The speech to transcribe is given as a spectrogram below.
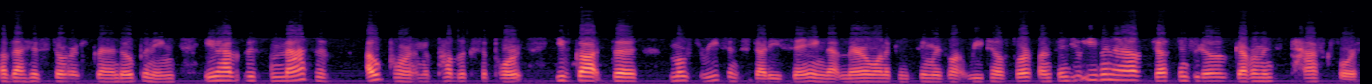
of that historic grand opening. You have this massive outpouring of public support. You've got the most recent study saying that marijuana consumers want retail storefronts, and you even have Justin Trudeau's government's task force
